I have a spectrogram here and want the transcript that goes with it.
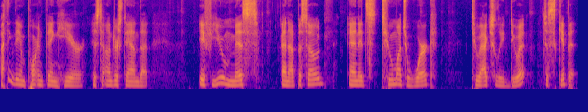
i think the important thing here is to understand that if you miss an episode and it's too much work to actually do it, just skip it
